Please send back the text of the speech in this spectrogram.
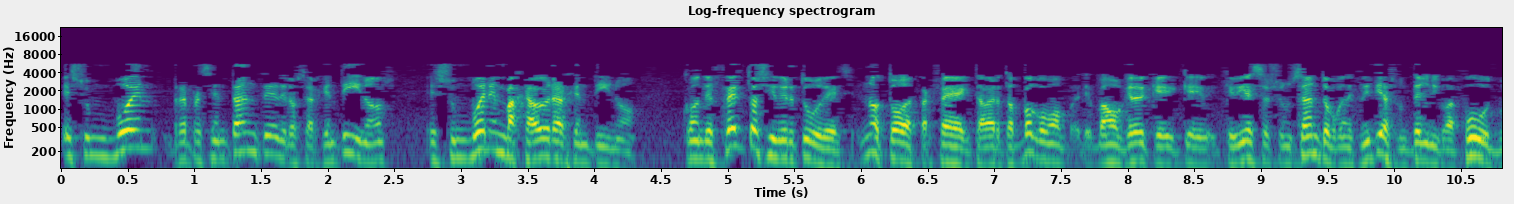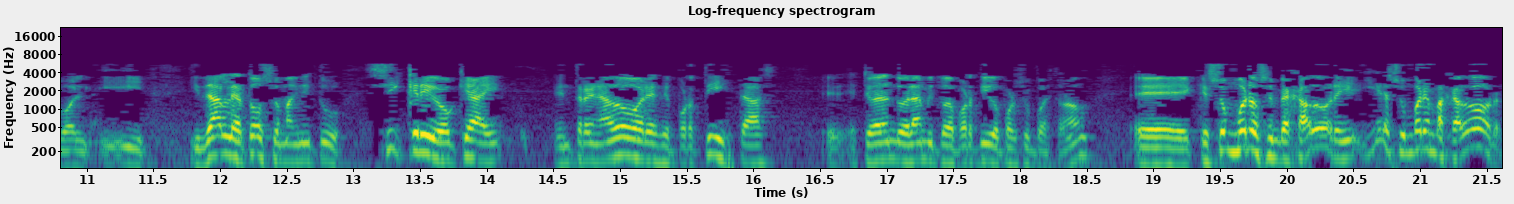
es un buen representante de los argentinos, es un buen embajador argentino, con defectos y virtudes. No todo es perfecto, a ver, tampoco vamos a creer que, que, que Bielsa es un santo, porque en definitiva es un técnico de fútbol y, y darle a todo su magnitud. Sí creo que hay entrenadores, deportistas, eh, estoy hablando del ámbito deportivo, por supuesto, ¿no? Eh, que son buenos embajadores, y eres un buen embajador.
